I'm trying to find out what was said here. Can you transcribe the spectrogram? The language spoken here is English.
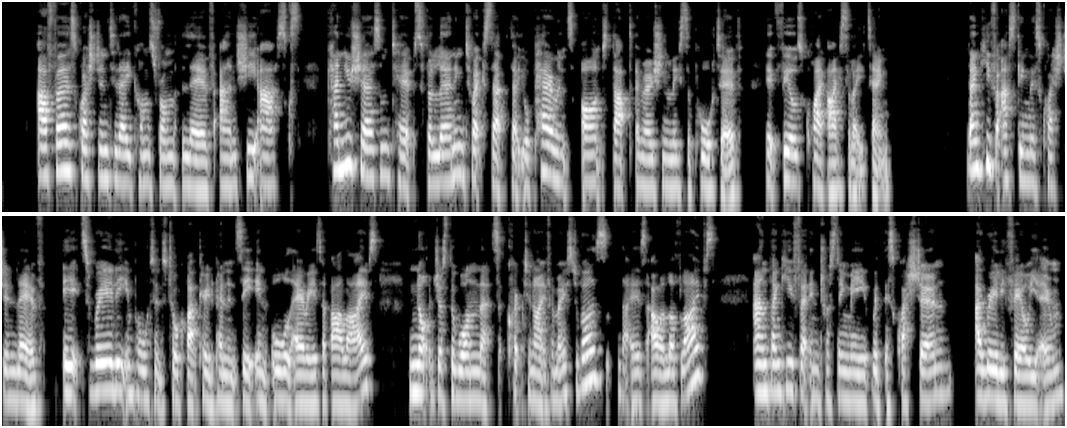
Our first question today comes from Liv, and she asks Can you share some tips for learning to accept that your parents aren't that emotionally supportive? It feels quite isolating. Thank you for asking this question, Liv. It's really important to talk about codependency in all areas of our lives, not just the one that's kryptonite for most of us, that is our love lives. And thank you for entrusting me with this question. I really feel you.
